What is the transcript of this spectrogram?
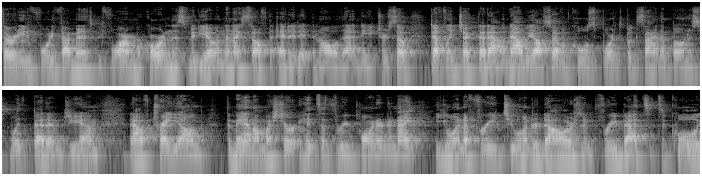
30 to 45 minutes before I'm recording this video, and then I still have to edit it and all of that nature. So definitely check that out. Now we also have a cool sportsbook sign-up bonus with BetMGM. Now if Trae Young, the man on my shirt, hits a three-pointer tonight, you can win a free $200 in free bets. It's a cool,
